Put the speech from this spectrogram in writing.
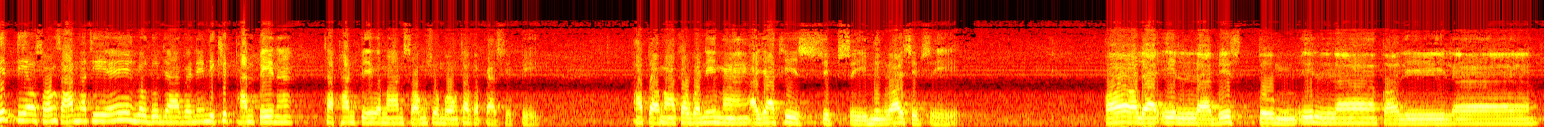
นิดเดียวสองสามนาทีเองโลกดุนยาไปนี้นี่คิดพันปีนะ ถ้าพันปีประมาณสองชั่วโมงเท่ากับแปดสิบปีอาต่อมาครับวันนี้มาอายาที่สิบสี่หนึ่งร้อยสิบสี่กอลอิลลาบิสตุมอิลลากอลีลา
